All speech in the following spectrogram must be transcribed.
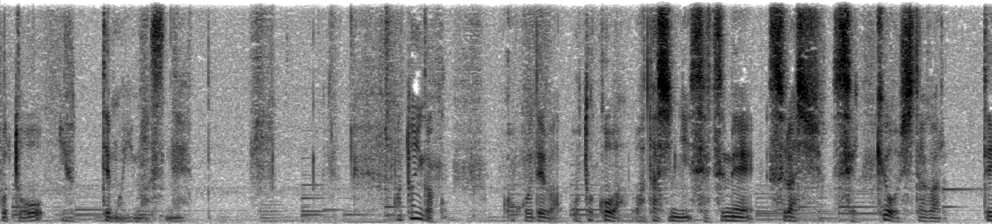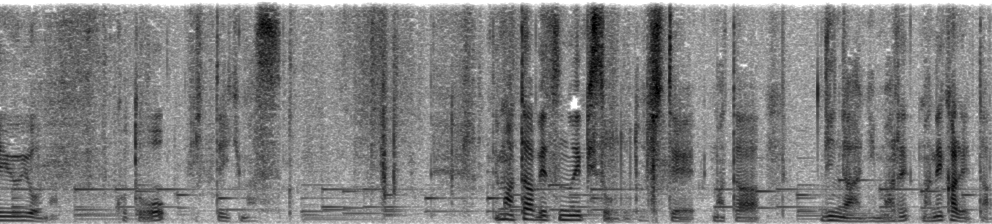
ことを言ってもいますね。まあ、とにかくここでは男は私に説明スラッシュ説教したがるっていうようなことを言っていきます。でまた別のエピソードとしてまたディナーに招かれた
